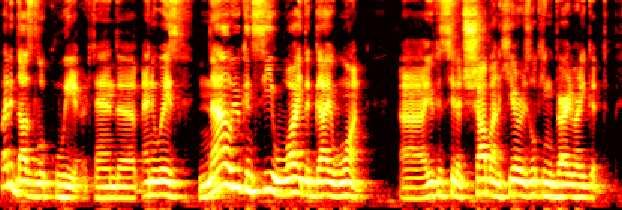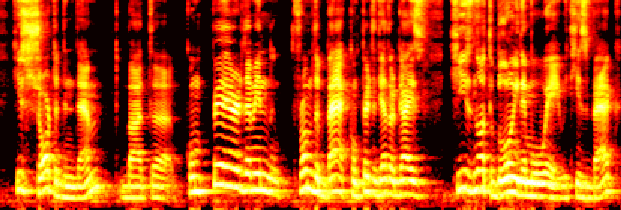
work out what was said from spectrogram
but it does look weird. And, uh, anyways, now you can see why the guy won. Uh, you can see that Shaban here is looking very, very good. He's shorter than them, but uh, compared, I mean, from the back, compared to the other guys, he's not blowing them away with his back,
